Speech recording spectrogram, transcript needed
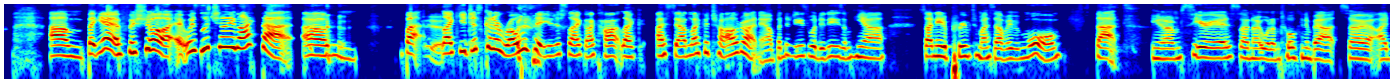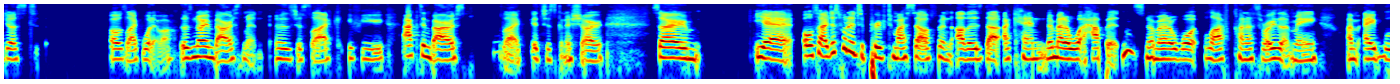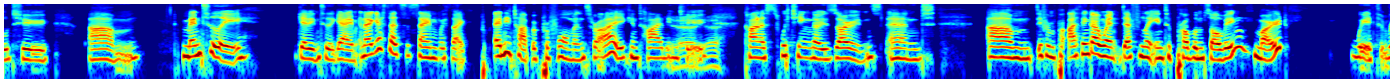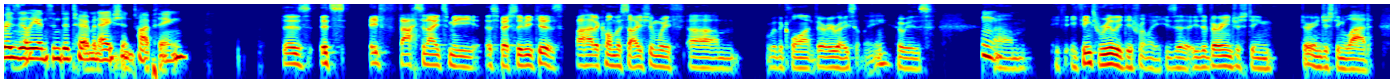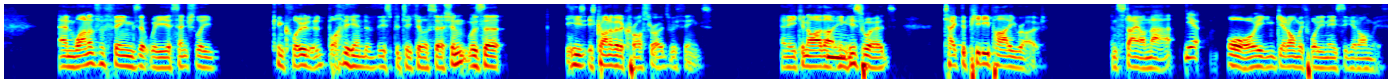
Um, but yeah, for sure. It was literally like that. Um, but Yeah. like you just gotta roll with it. You're just like, I can't like I sound like a child right now, but it is what it is. I'm here. So I need to prove to myself even more that, you know, I'm serious. I know what I'm talking about. So I just I was like, whatever. There's no embarrassment. It was just like if you act embarrassed, like it's just gonna show. So yeah also i just wanted to prove to myself and others that i can no matter what happens no matter what life kind of throws at me i'm able to um mentally get into the game and i guess that's the same with like any type of performance right you can tie it Yeah, into yeah. kind of switching those zones and um different I think I went definitely into problem solving mode with That's right. resilience and determination type thing. There's it's it fascinates me, especially because I had a conversation with um with a client very recently who is Mm. um he, he thinks really differently. He's a he's a very interesting, very interesting lad. And one of the things that we essentially concluded by the end of this particular session was that he's he's kind of at a crossroads with things. And he can either, in Mm. his words, take the pity party road and stay on that. Yep. Or he can get on with what he needs to get on with.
